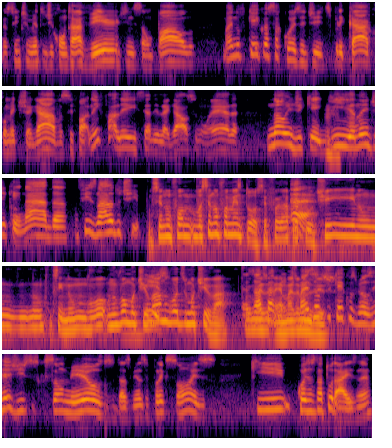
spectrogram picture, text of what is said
meu sentimento de encontrar verde em São Paulo, mas não fiquei com essa coisa de explicar como é que chegava, se nem falei se era ilegal, se não era, não indiquei uhum. guia, não indiquei nada, não fiz nada do tipo. Você não, fom você não fomentou, você foi lá para é. curtir e não, não, assim, não, vou, não vou motivar, isso. não vou desmotivar. Foi Exatamente. Mais, é mais ou Mas eu isso. fiquei com os meus registros, que são meus, das minhas reflexões, que coisas naturais, né?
